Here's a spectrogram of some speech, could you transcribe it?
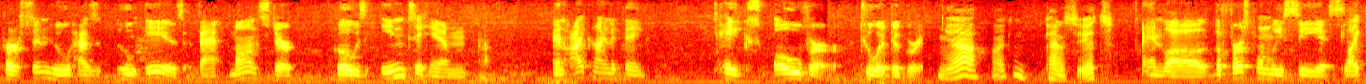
person who has who is that monster goes into him and I kind of think takes over to a degree. Yeah, I can kind of see it. And uh, the first one we see is like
